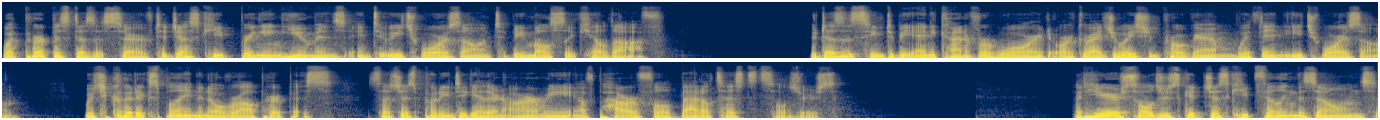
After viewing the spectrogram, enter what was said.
What purpose does it serve to just keep bringing humans into each war zone to be mostly killed off? There doesn't seem to be any kind of reward or graduation program within each war zone, which could explain an overall purpose, such as putting together an army of powerful battle tested soldiers. But here, soldiers could just keep filling the zones,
